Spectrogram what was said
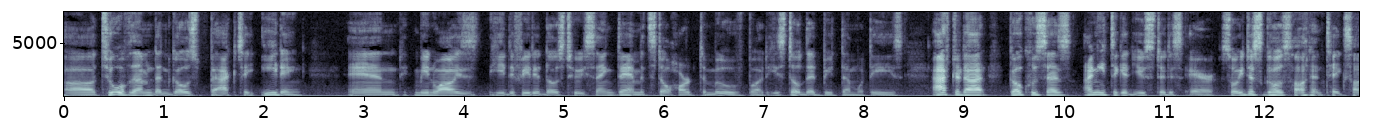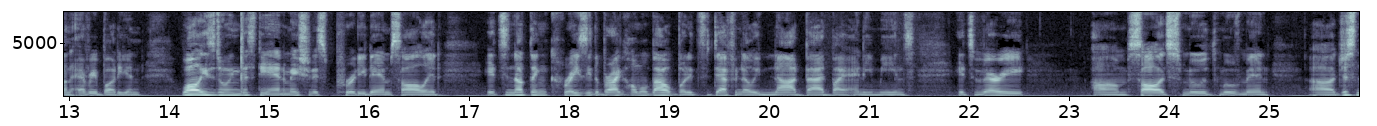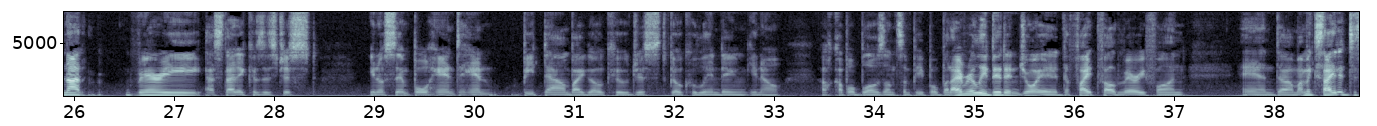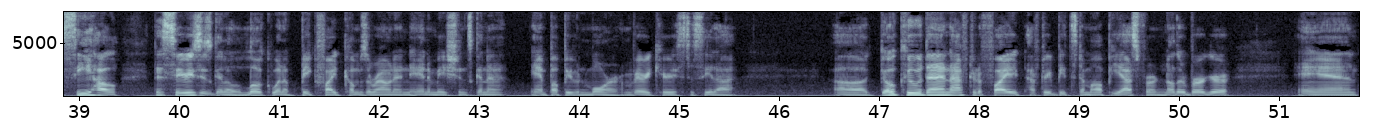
uh, two of them, then goes back to eating. And meanwhile, he's, he defeated those two. He's saying, damn, it's still hard to move, but he still did beat them with ease. After that, Goku says, I need to get used to this air. So he just goes on and takes on everybody. And while he's doing this, the animation is pretty damn solid. It's nothing crazy to brag home about, but it's definitely not bad by any means. It's very um, solid, smooth movement. Uh, just not very aesthetic because it's just, you know, simple hand to hand beat down by Goku, just Goku landing, you know, a couple blows on some people. But I really did enjoy it. The fight felt very fun. And um, I'm excited to see how this series is going to look when a big fight comes around and animation's going to amp up even more. I'm very curious to see that. Uh, Goku then, after the fight, after he beats them up, he asks for another burger. And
